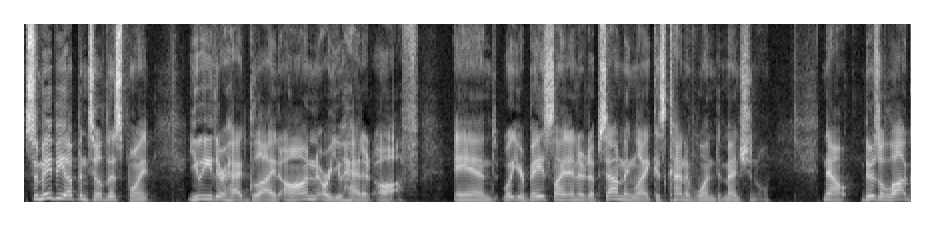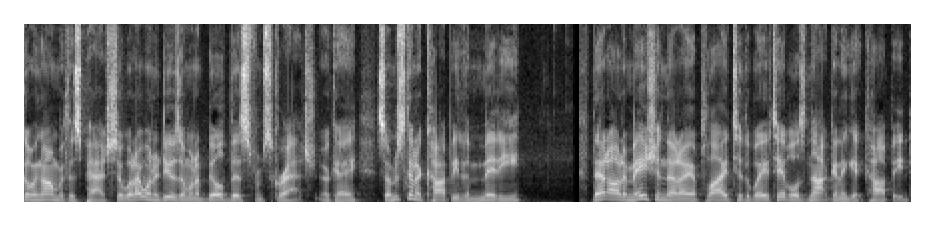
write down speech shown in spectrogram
So maybe up until this point, you either had glide on or you had it off. And what your bass line ended up sounding like is kind of one dimensional. Now, there's a lot going on with this patch, so what I want to do is I want to build this from scratch, okay? So I'm just going to copy the MIDI. That automation that I applied to the wavetable is not going to get copied.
